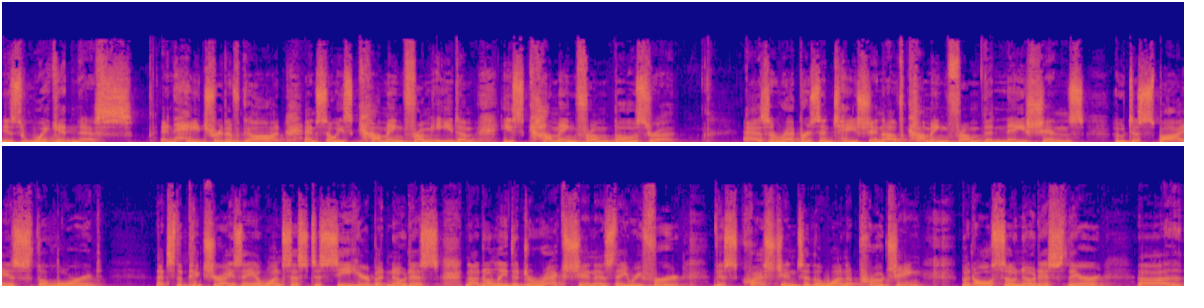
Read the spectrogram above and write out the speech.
is wickedness and hatred of God. And so he's coming from Edom, he's coming from Bozrah as a representation of coming from the nations who despise the Lord. That's the picture Isaiah wants us to see here. But notice not only the direction as they refer this question to the one approaching, but also notice their uh,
